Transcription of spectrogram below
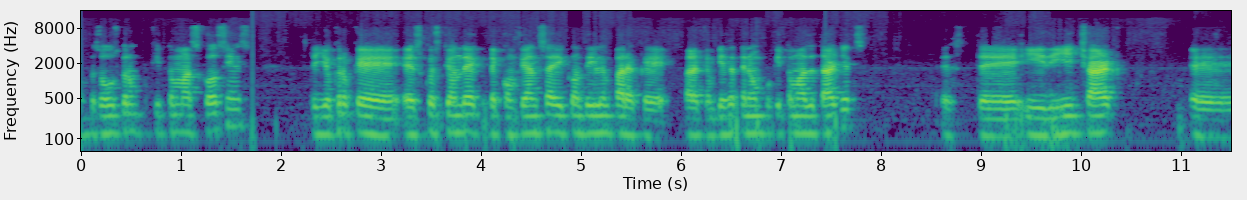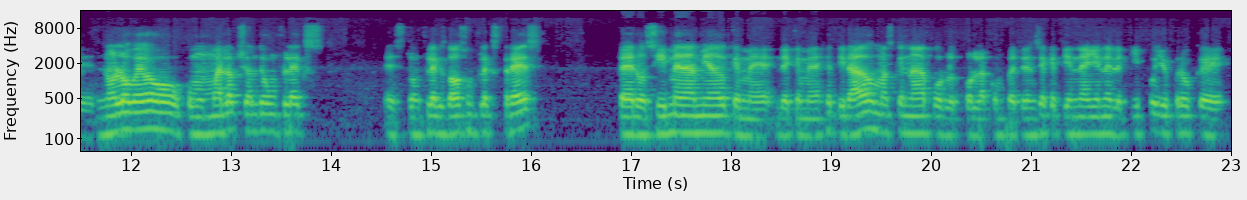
empezó a buscar un poquito más Cousins. Este, yo creo que es cuestión de, confianza ahí con Thielen para que, para que empiece a tener un poquito más de targets. Este, y DJ Shark, eh, no lo veo como mala opción de un flex, este, un flex 2, un flex 3 pero sí me da miedo que me, de que me deje tirado, más que nada por, por la competencia que tiene ahí en el equipo. Yo creo que,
